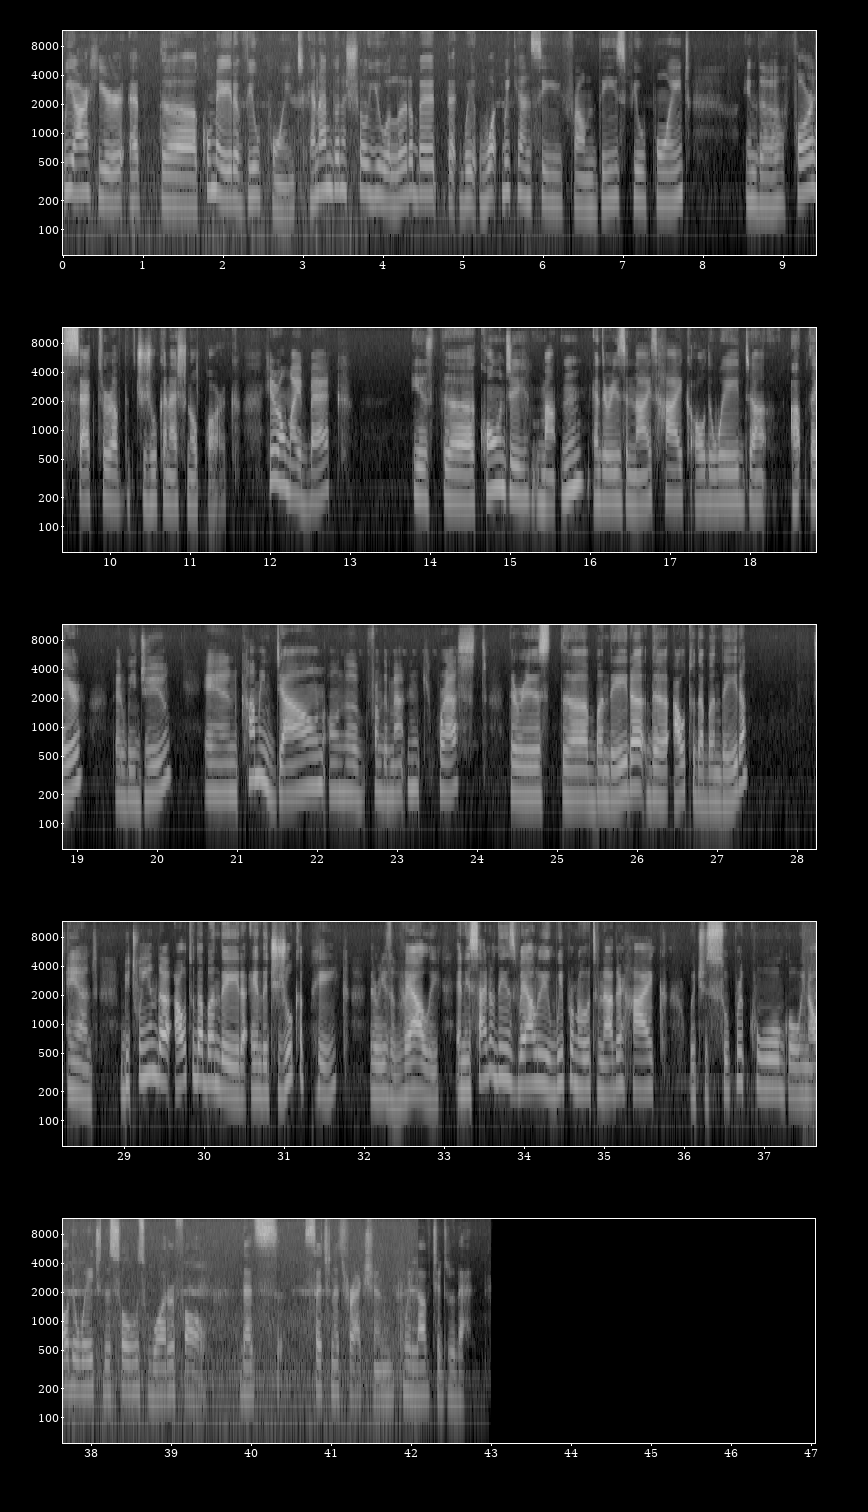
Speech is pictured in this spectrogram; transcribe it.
We are here at the Cumeira viewpoint and I'm going to show you a little bit that we, what we can see from this viewpoint in the forest sector of the Tijuca National Park. Here on my back is the Conde Mountain and there is a nice hike all the way down, up there that we do. And coming down on the, from the mountain crest, there is the Bandeira, the Alto da Bandeira. And between the Alto da Bandeira and the Tijuca Peak, there is a valley. And inside of this valley, we promote another hike, which is super cool, going all the way to the Souls Waterfall. That's such an attraction. We love to do that.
